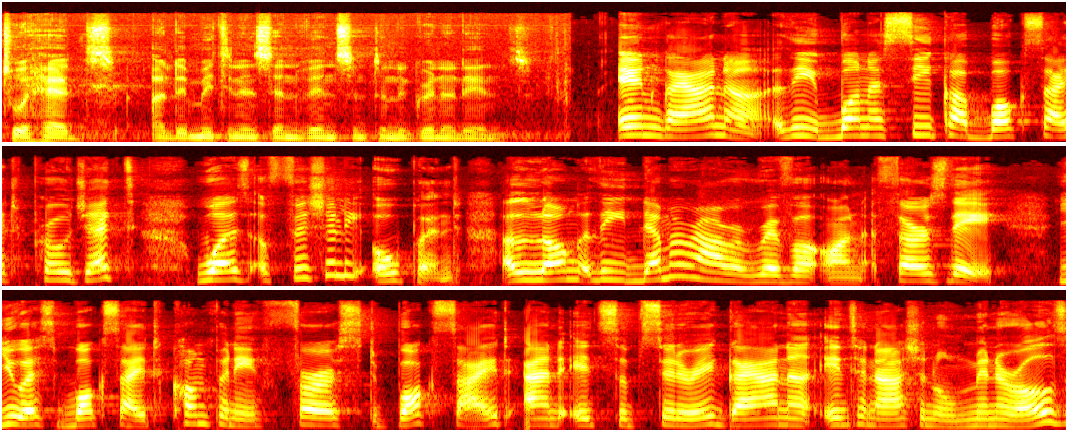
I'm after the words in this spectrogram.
to heads at the meeting in St. Vincent and the Grenadines. In Guyana, the Bonasika bauxite project was officially opened along the Demerara River on Thursday. U.S. bauxite company First Bauxite and its subsidiary Guyana International Minerals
